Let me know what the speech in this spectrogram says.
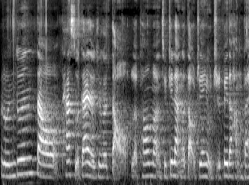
伦敦到他所在的这个岛 La Palma，就这两个岛之间有直飞的航班。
